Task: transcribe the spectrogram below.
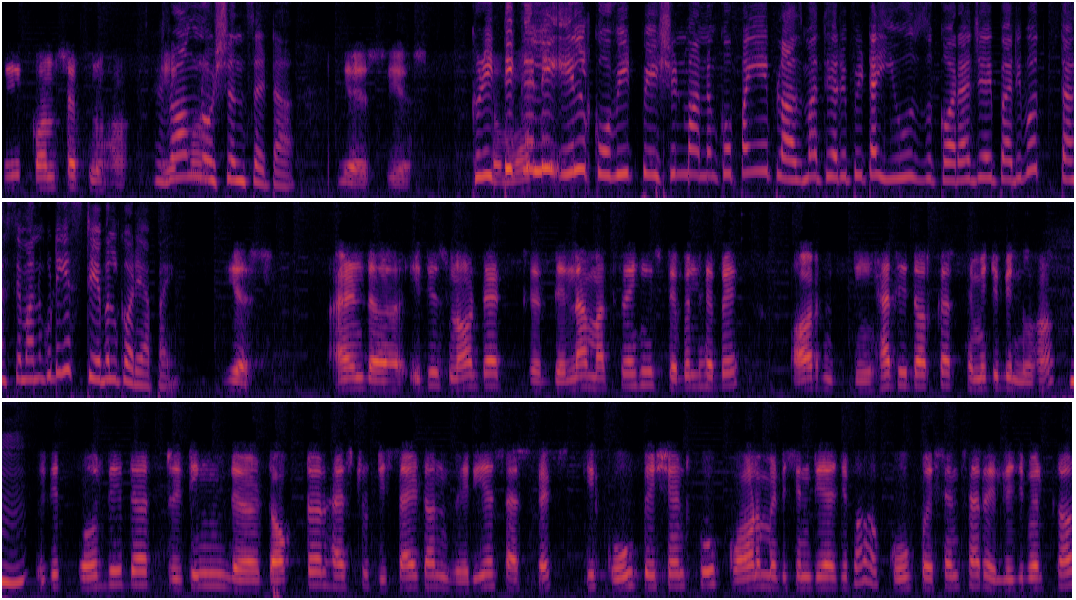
ସେଇ କନସେପ୍ଟ ନୁହଁ ରଙ୍ଗ ନୋସନ୍ ସେଟା ୟେସ୍ ୟେସ୍ critically ill COVID critically ill COVID patient মানক পাই এই প্লাজমা থেরাপিটা ইউজ করা से পারিব को টিকে स्टेबल করিয়া पई yes and it is not that देला मात्र ही स्टेबल हेबे और निहाती दरकार सेमिति भी नुह। It is only the treating doctor has to decide on various aspects कि को पेशेंट को कोन मेडिसिन दिया जेबा और को patient are eligible for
